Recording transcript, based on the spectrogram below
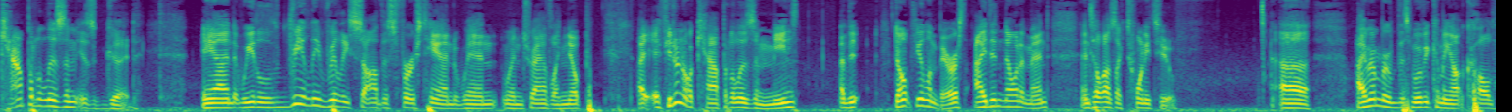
capitalism is good. And we really, really saw this firsthand when, when traveling. You know, if you don't know what capitalism means, don't feel embarrassed. I didn't know what it meant until I was like 22. Uh, I remember this movie coming out called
